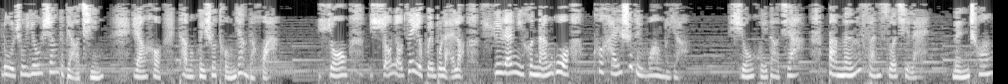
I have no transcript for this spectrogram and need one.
露出忧伤的表情。然后他们会说同样的话：“熊，小鸟再也回不来了。虽然你很难过，可还是得忘了呀。”熊回到家，把门反锁起来，门窗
